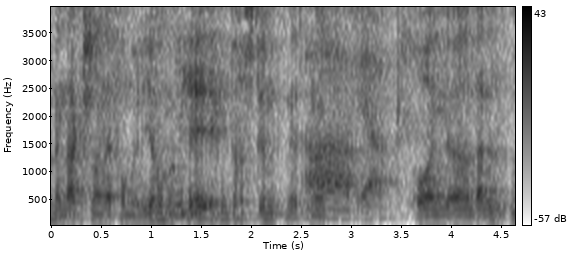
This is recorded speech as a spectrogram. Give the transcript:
und dann merke ich schon an der Formulierung, okay, irgendwas stimmt nicht. Ne? Ah, ja. Und äh, dann ist es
